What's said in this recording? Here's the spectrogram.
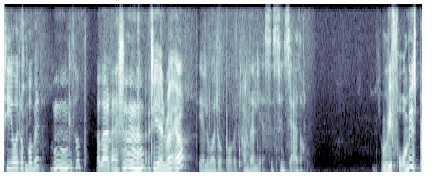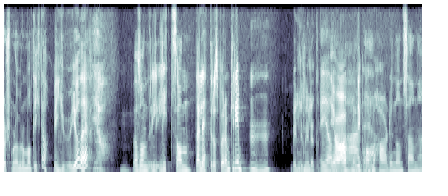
Ti år oppover. Ikke sant? Ja, det er der. Mm, 10-11, ja. Ti-elleve år oppover kan den leses, syns jeg, da. Men vi får mye spørsmål om romantikk, da. Vi gjør jo det. Ja. Det er, sånn, litt sånn, det er lettere å spørre om krim. Veldig mye lettere. Ja, Ja, men de er kommer Har du noen sanne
